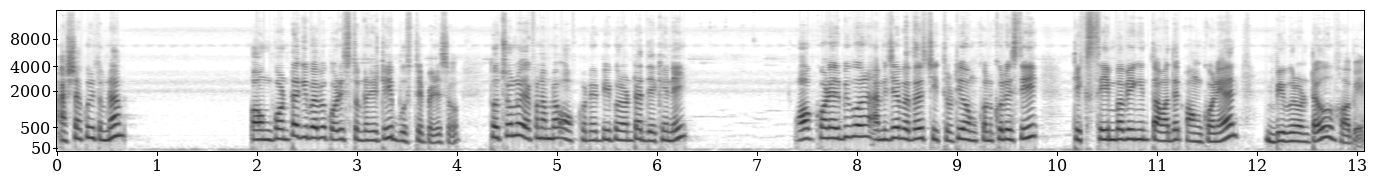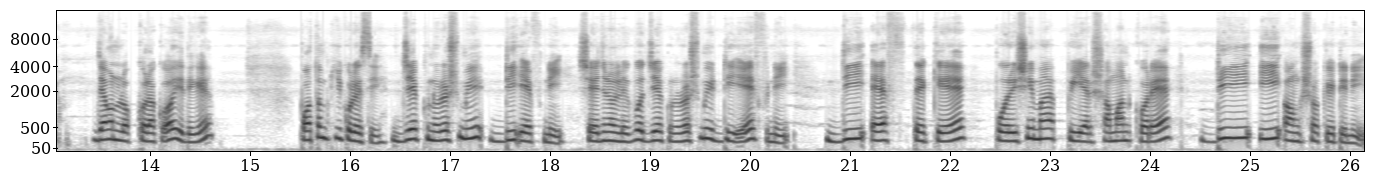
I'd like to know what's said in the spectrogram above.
আশা করি তোমরা অঙ্কনটা কীভাবে করিস, তোমরা সেটি বুঝতে পেরেছ। তো চলো, এখন আমরা অঙ্কনের বিবরণটা দেখে নেই। অঙ্কনের বিবরণ, আমি যেভাবে চিত্রটি অঙ্কন করেছি, ঠিক সেমভাবে কিন্তু আমাদের অঙ্কনের বিবরণটাও হবে। যেমন লক্ষ্য রাখো এদিকে। প্রথম কি করেছি? যে কোনো রশ্মি ডিএফ নিই। সেই জন্য লিখব যে কোনো রশ্মি ডিএফ নিই। ডিএফ থেকে পরিসীমা পি এর সমান করে ডিই অংশ কেটে নিই।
